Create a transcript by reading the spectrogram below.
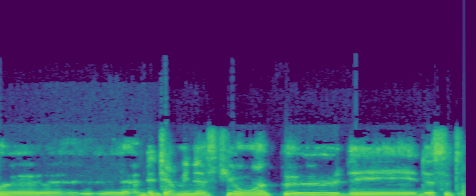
euh, la, détermination un peu des, de, cette,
